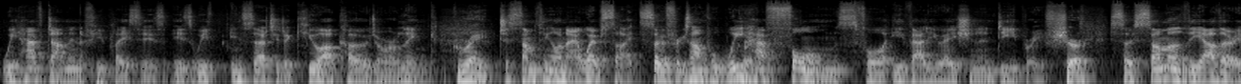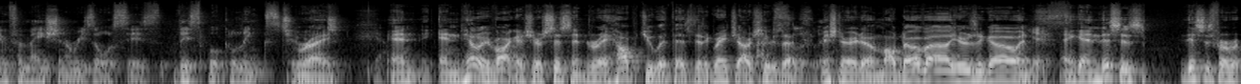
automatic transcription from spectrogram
we have done in a few places is we've inserted a QR code or a link Great. to something on our website. So for example, we have forms for evaluation and debrief. Sure. So some of the other information and resources this book links to. Right. It. Yeah. And and Hillary Vargas, your assistant, really helped you with this. Did a great job. She was a missionary to Moldova years ago, and, Yes. and again, this is this is for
